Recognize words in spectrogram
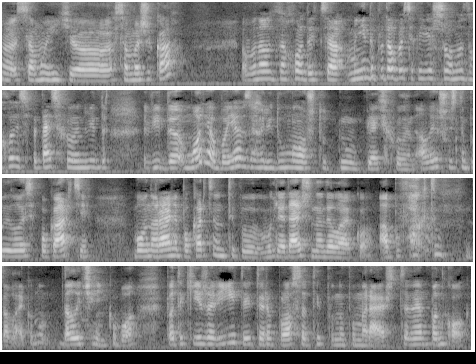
е, самий, е, саме ЖК. Воно знаходиться. Мені не подобається, звісно, воно знаходиться 15 хвилин від, від моря, бо я взагалі думала, що тут ну, 5 хвилин, але я щось не подивилася по карті, бо воно реально по карті, ну, типу, виглядає, що недалеко. А по факту далеко, ну, далеченько, бо по такій жарі ти, ти просто типу, ну, помираєш. Це не Бангкок.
